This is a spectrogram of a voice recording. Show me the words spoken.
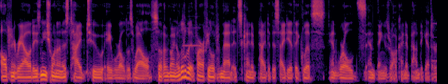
alternate realities, and each one of them is tied to a world as well. So if I'm going a little bit far afield from that, it's kind of tied to this idea that glyphs and worlds and things are all kind of bound together.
